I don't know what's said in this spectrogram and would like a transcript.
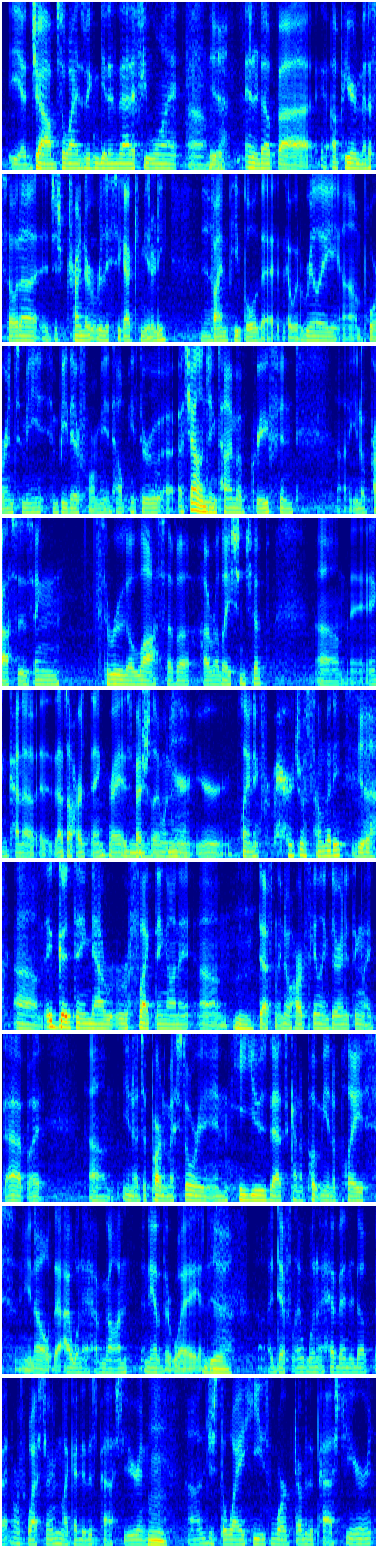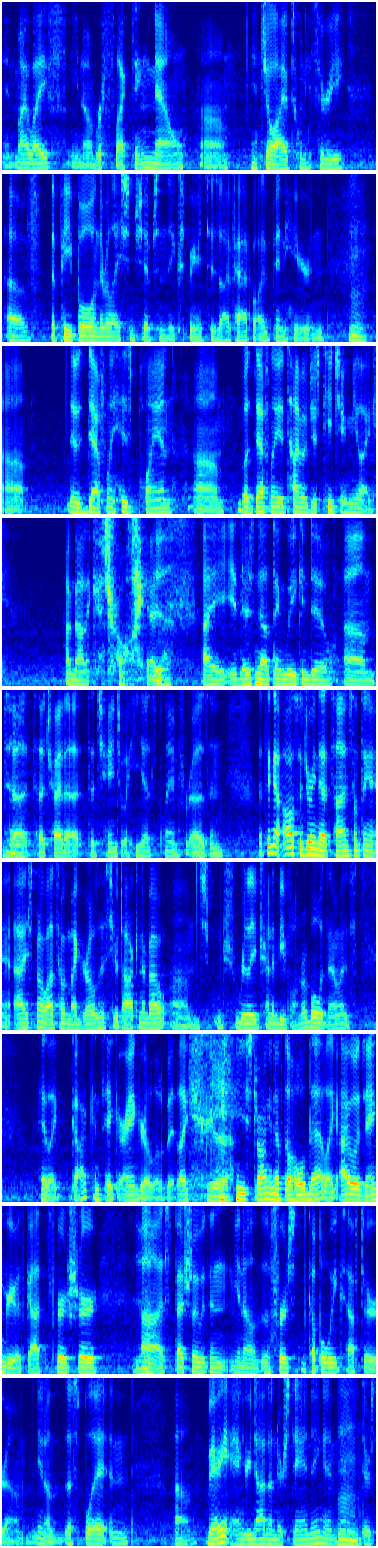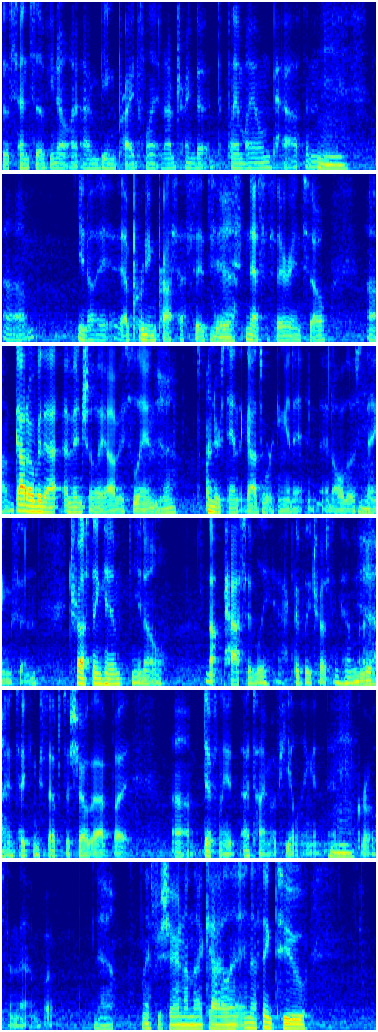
yeah, jobs wise, we can get into that if you want. Um, yeah. Ended up uh, up here in Minnesota, just trying to really seek out community, yeah. find people that, that would really um, pour into me and be there for me and help me through a, a challenging time of grief and, uh, you know, processing through the loss of a, a relationship um, and kind of that's a hard thing, right? Mm, Especially when yeah. you're you're planning for marriage with somebody. Yeah, um, a good thing now. Re- reflecting on it, um, mm. definitely no hard feelings or anything like that. But um, you know, it's a part of my story, and he used that to kind of put me in a place, you know, that I wouldn't have gone any other way. And yeah. I definitely wouldn't have ended up at Northwestern like I did this past year, and mm. uh, just the way he's worked over the past year in my life, you know, reflecting now, um, in July of 23 of the people and the relationships and the experiences I've had while I've been here. And hmm. um, it was definitely his plan, um, but definitely a time of just teaching me like I'm not in control. Like I, yeah. I there's nothing we can do um, to yeah. to try to to change what he has planned for us. And I think also during that time, something I, I spent a lot of time with my girls this year talking about, um, just, just really trying to be vulnerable with them is hey, like God can take our anger a little bit. Like yeah. he's strong enough to hold that. Like I was angry with God for sure. Yeah. Uh, especially within you know the first couple weeks after um, you know the split and um, very angry, not understanding, and, mm. and, there's a sense of you know I, am being prideful and I'm trying to, to plan my own path and mm. um, you know a, pruning process. It's yeah. it's necessary, and so um, got over that eventually, obviously, and yeah understand that God's working in it and, and all those mm. things and trusting Him, you know, not passively, actively trusting Him yeah. and, and, taking steps to show that, but um, definitely a, a, time of healing and, and mm. growth in that. But yeah, thanks for sharing on that, Kyle. And, and, I think too,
